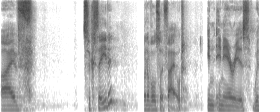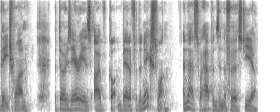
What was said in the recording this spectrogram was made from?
I've succeeded, but I've also failed in, in areas with each one. But those areas I've gotten better for the next one. And that's what happens in the first year.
